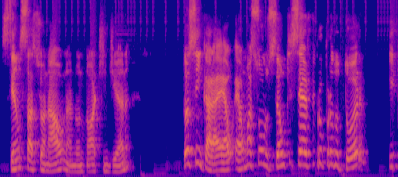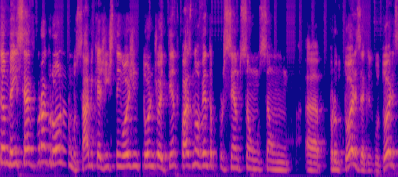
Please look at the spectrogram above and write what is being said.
sensacional né, no norte Indiana. Então, assim, cara, é, é uma solução que serve para o produtor e também serve para o agrônomo, sabe? Que a gente tem hoje em torno de 80%, quase 90% são, são uh, produtores, agricultores,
